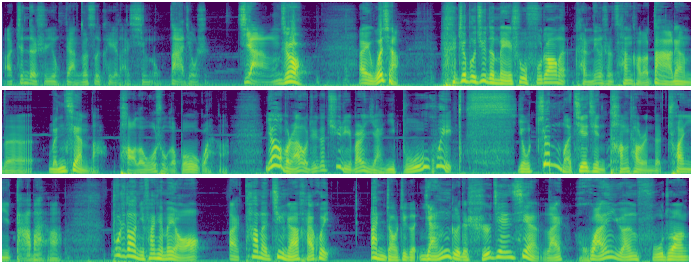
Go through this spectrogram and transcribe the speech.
啊，真的是用两个字可以来形容，那就是讲究。哎，我想这部剧的美术服装们肯定是参考了大量的文献吧，跑了无数个博物馆啊，要不然我觉得剧里边演绎不会有这么接近唐朝人的穿衣打扮啊。不知道你发现没有？哎，他们竟然还会按照这个严格的时间线来还原服装，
